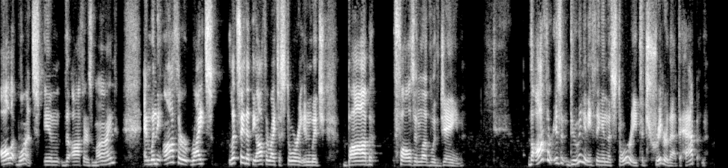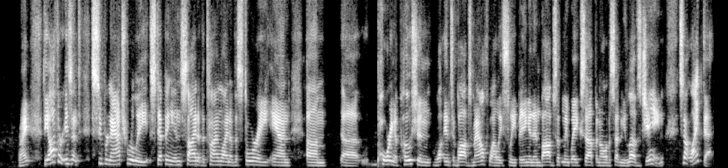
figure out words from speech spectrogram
all at once in the author's mind. And when the author writes, let's say that the author writes a story in which Bob falls in love with Jane. The author isn't doing anything in the story to trigger that to happen right? The author isn't supernaturally stepping inside of the timeline of the story and um, uh, pouring a potion into Bob's mouth while he's sleeping, and then Bob suddenly wakes up and all of a sudden he loves Jane. It's not like that.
